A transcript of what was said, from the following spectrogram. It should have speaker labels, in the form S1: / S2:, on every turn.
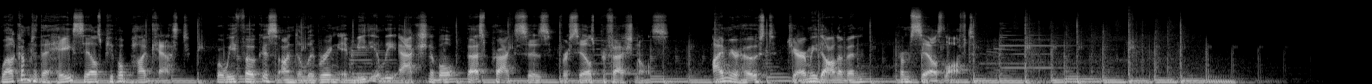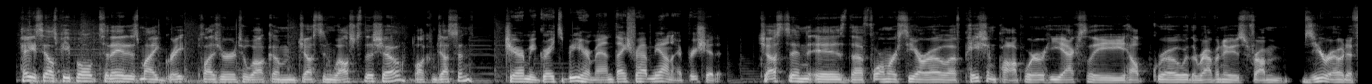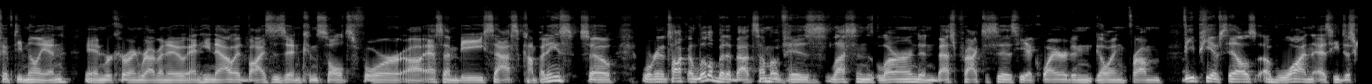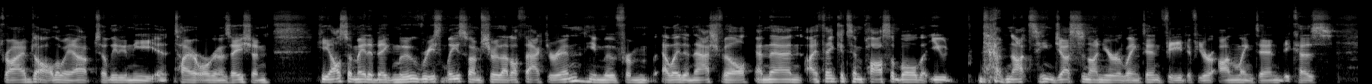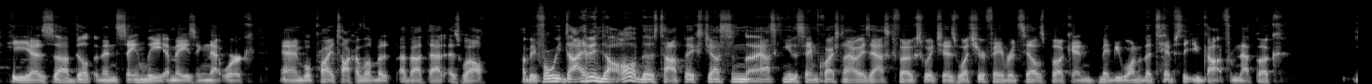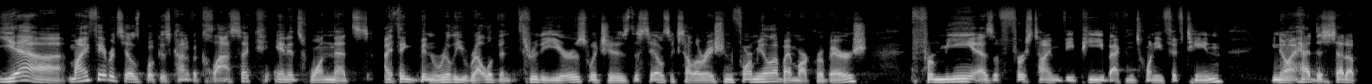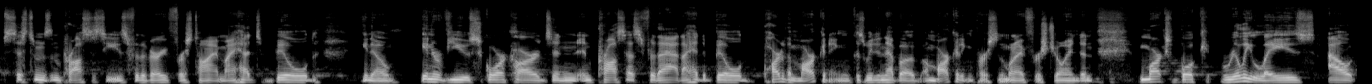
S1: Welcome to the Hey Salespeople podcast, where we focus on delivering immediately actionable best practices for sales professionals. I'm your host, Jeremy Donovan from SalesLoft. Hey, salespeople. Today it is my great pleasure to welcome Justin Welsh to the show. Welcome, Justin.
S2: Jeremy, great to be here, man. Thanks for having me on. I appreciate it.
S1: Justin is the former CRO of Patient Pop, where he actually helped grow the revenues from zero to 50 million in recurring revenue. And he now advises and consults for uh, SMB SaaS companies. So we're going to talk a little bit about some of his lessons learned and best practices he acquired in going from VP of sales of one, as he described, all the way up to leading the entire organization. He also made a big move recently, so I'm sure that'll factor in. He moved from LA to Nashville. And then I think it's impossible that you have not seen Justin on your LinkedIn feed if you're on LinkedIn because he has uh, built an insanely amazing network. And we'll probably talk a little bit about that as well. Uh, before we dive into all of those topics, Justin, asking you the same question I always ask folks, which is what's your favorite sales book and maybe one of the tips that you got from that book?
S2: Yeah, my favorite sales book is kind of a classic, and it's one that's, I think, been really relevant through the years, which is The Sales Acceleration Formula by Mark Roberge. For me, as a first time VP back in 2015, you know, I had to set up systems and processes for the very first time. I had to build, you know, interview scorecards and, and process for that. I had to build part of the marketing because we didn't have a, a marketing person when I first joined. And Mark's book really lays out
